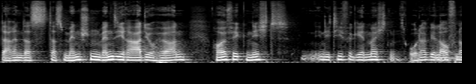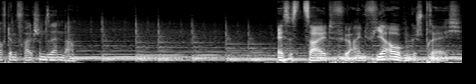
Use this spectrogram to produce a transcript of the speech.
darin, dass, dass Menschen, wenn sie Radio hören, häufig nicht in die Tiefe gehen möchten. Oder wir laufen auf dem falschen Sender. Es ist Zeit für ein Vier-Augen-Gespräch.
